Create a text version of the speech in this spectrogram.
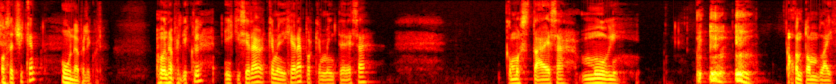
José Chicken, Una película. una película. Y quisiera que me dijera porque me interesa cómo está esa movie con Tom Blythe.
